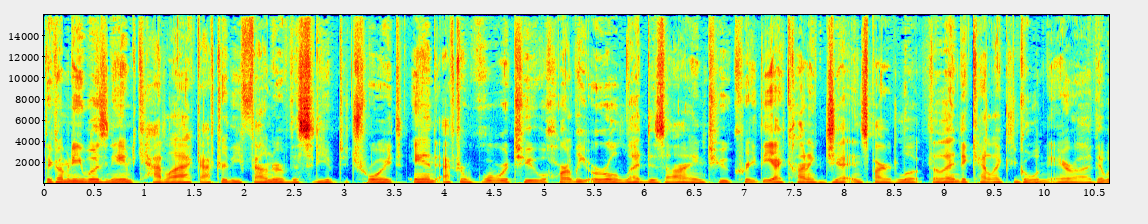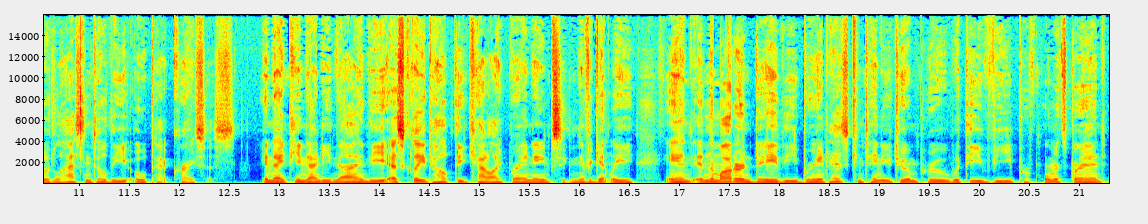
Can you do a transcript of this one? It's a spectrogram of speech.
The company was named Cadillac after the founder of the city of Detroit, and after World War II, Harley Earl led design to create the iconic jet inspired look that led to Cadillac's golden era that would last until the OPEC crisis. In 1999, the Escalade helped the Cadillac brand name significantly, and in the modern day, the brand has continued to improve with the V Performance brand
